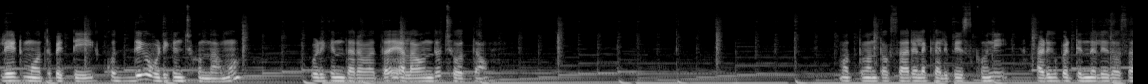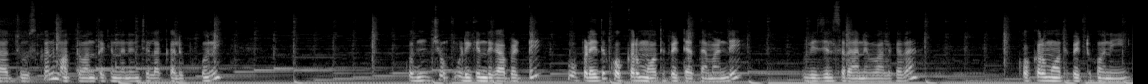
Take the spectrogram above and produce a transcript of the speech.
ప్లేట్ మూత పెట్టి కొద్దిగా ఉడికించుకుందాము. ఉడికిన తర్వాత ఎలా ఉందో చూద్దాం. మొత్తం అంతా ఒకసారి ఇలా కలిపేసుకొని అడుగు పట్టిందో లేదో ఒకసారి చూసుకొని మొత్తం అంతా కింద నుంచి ఇలా కలుపుకొని కొంచెం ఉడికింది కాబట్టి ఇప్పుడైతే కుక్కర్ మూత పెట్టేద్దామండి. విజిల్స్ రానివ్వాలి కదా. కుక్కర్ మూత పెట్టుకొని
